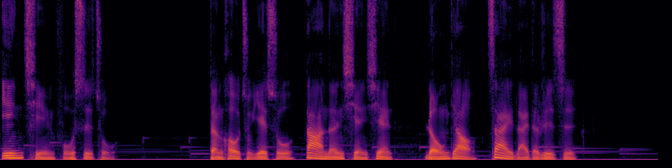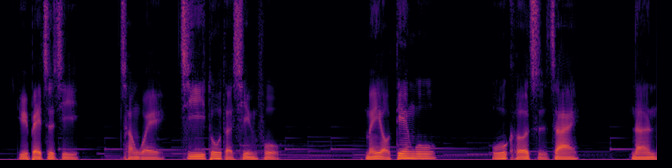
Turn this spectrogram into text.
殷勤服侍主，等候主耶稣大能显现、荣耀再来的日子，预备自己成为基督的心腹，没有玷污。无可指摘，能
